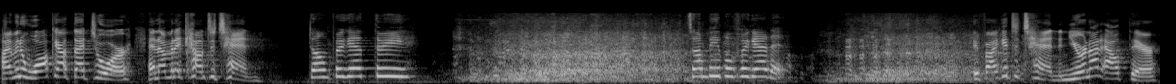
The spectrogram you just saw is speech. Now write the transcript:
I'm gonna walk out that door and I'm gonna count to ten. Don't forget three. Some people forget it. If I get to 10 and you're not out there,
